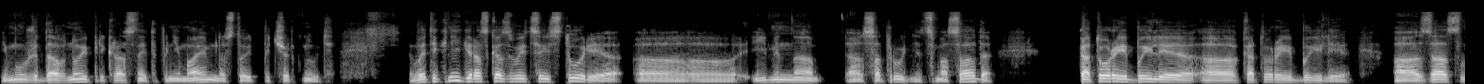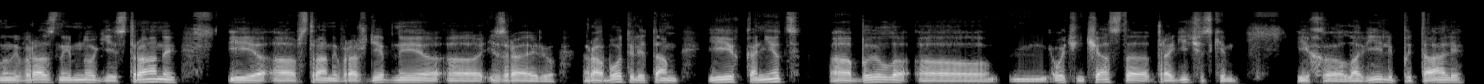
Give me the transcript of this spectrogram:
и мы уже давно и прекрасно это понимаем, но стоит подчеркнуть. В этой книге рассказывается история э, именно э, сотрудниц Масада, которые были, э, которые были э, засланы в разные многие страны и э, в страны враждебные Израилю, работали там, и их конец – был очень часто трагическим. Их ловили, пытали,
